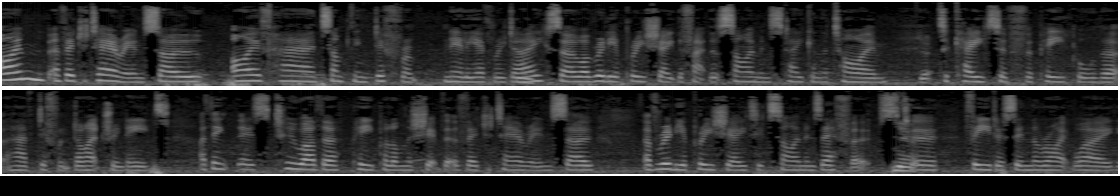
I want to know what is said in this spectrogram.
I'm a vegetarian, so I've had something different nearly every day. So I really appreciate the fact that Simon's taken the time Yeah. to cater for people that have different dietary needs. I think there's two other people on the ship that are vegetarians, so I've really appreciated Simon's efforts Yeah. to feed us in the right way.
